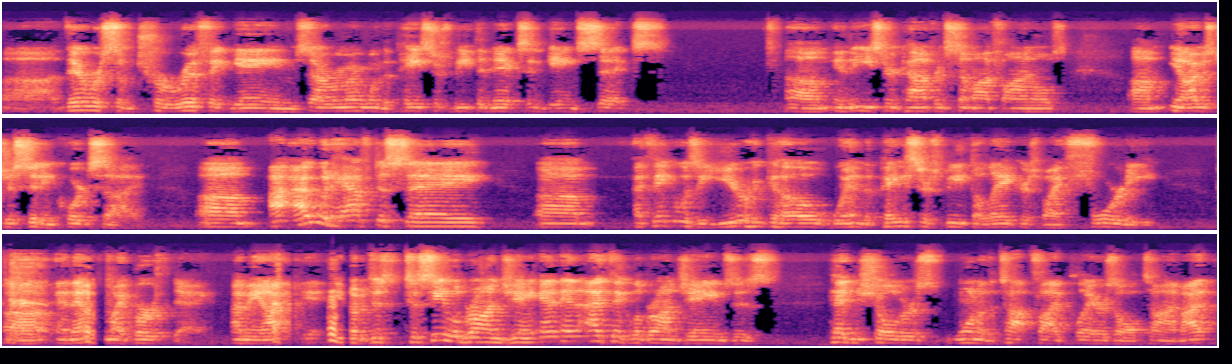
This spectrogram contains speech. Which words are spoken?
uh, there were some terrific games. I remember when the Pacers beat the Knicks in Game Six um, in the Eastern Conference semifinals. Um, you know, I was just sitting courtside. Um, I, I, would have to say, um, I think it was a year ago when the Pacers beat the Lakers by 40, uh, and that was my birthday. I mean, I you know just to see LeBron James, and, and I think LeBron James is head and shoulders one of the top five players all time. I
